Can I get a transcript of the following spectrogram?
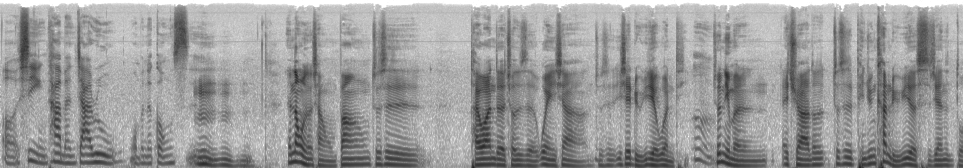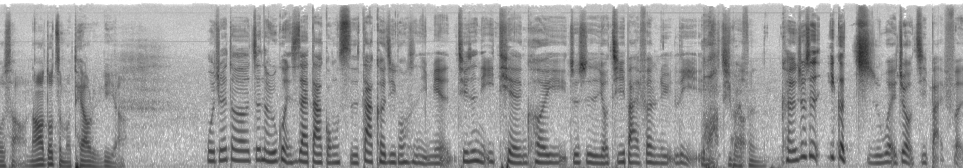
呃吸引他们加入我们的公司。嗯嗯嗯。哎、欸，那我想帮就是。台湾的求职者问一下，就是一些履历的问题。嗯，就你们 HR 都就是平均看履历的时间是多少？然后都怎么挑履历啊？我觉得真的，如果你是在大公司、大科技公司里面，其实你一天可以就是有几百份履历，哇，几百份，呃，可能就是一个职位就有几百份。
